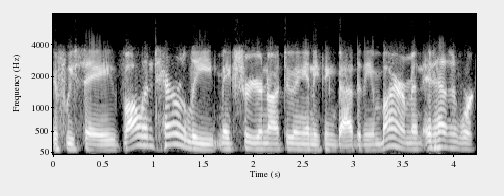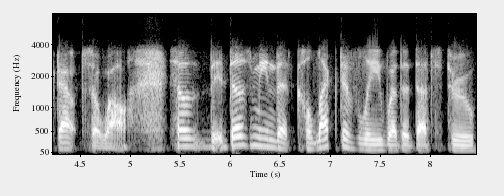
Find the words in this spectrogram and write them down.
If we say voluntarily make sure you're not doing anything bad to the environment, it hasn't worked out so well. So it does mean that collectively, whether that's through,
